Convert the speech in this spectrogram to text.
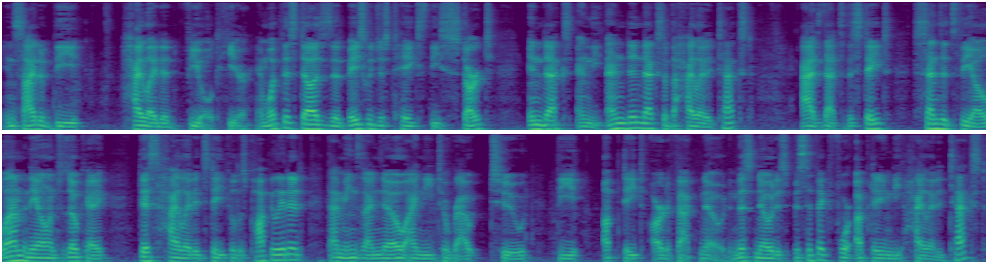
inside of the highlighted field here. And what this does is it basically just takes the start index and the end index of the highlighted text, adds that to the state, sends it to the LLM, and the LLM says, okay, this highlighted state field is populated. That means that I know I need to route to the update artifact node. And this node is specific for updating the highlighted text.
